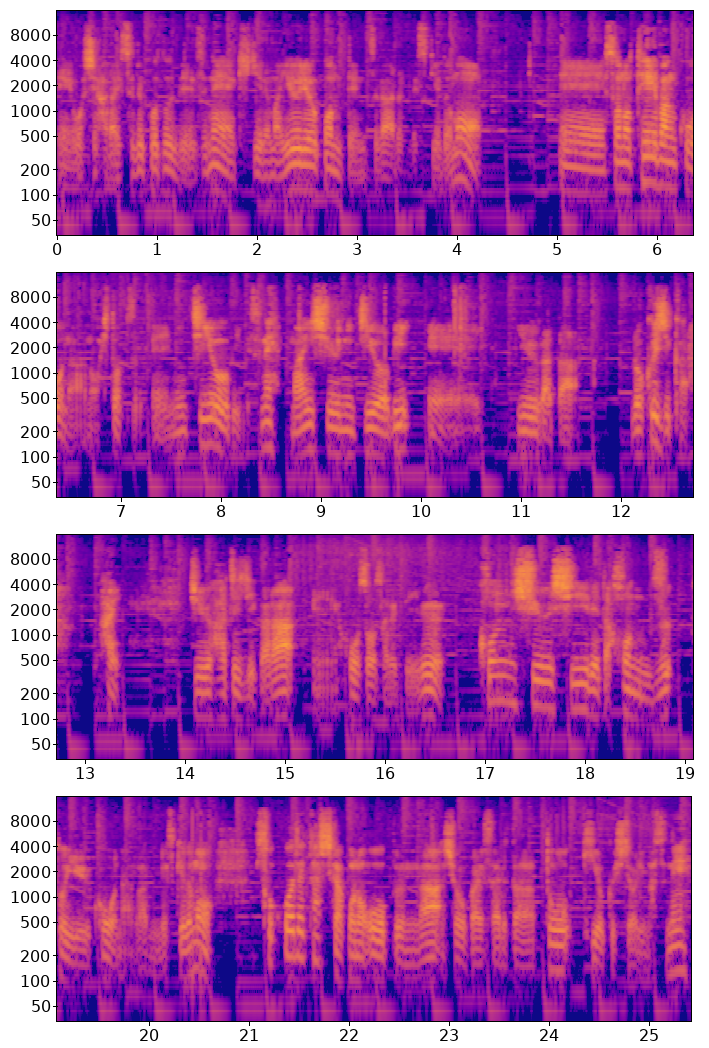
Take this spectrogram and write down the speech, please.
えー、お支払いすることでですね、聞ける、まあ、有料コンテンツがあるんですけれども、えー、その定番コーナーの一つ、えー、日曜日ですね。毎週日曜日、えー、夕方6時から、はい、18時から、えー、放送されている、今週仕入れた本図というコーナーがあるんですけども、そこで確かこのオープンが紹介されたと記憶しておりますね。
